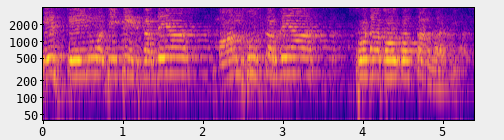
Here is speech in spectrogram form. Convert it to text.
ਇਸ ਸਟੇਜ ਨੂੰ ਅਸੀਂ ਭੇਟ ਕਰਦੇ ਹਾਂ। ਮਾਣ ਮਹਿਸੂਸ ਕਰਦੇ ਹਾਂ। ਤੁਹਾਡਾ ਬਹੁਤ ਬਹੁਤ ਧੰਨਵਾਦ ਜੀ।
